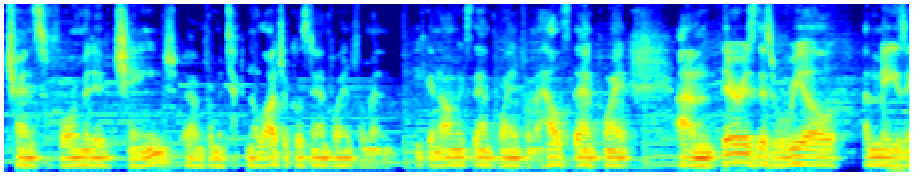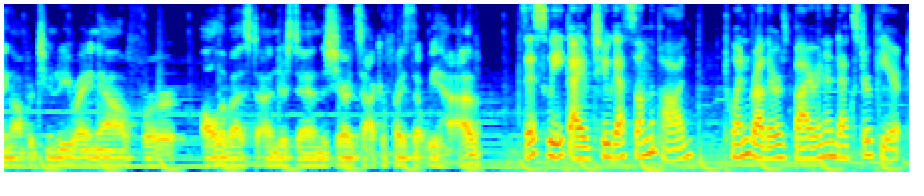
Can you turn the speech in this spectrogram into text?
transformative change um, from a technological standpoint, from an economic standpoint, from a health standpoint, um, there is this real amazing opportunity right now for all of us to understand the shared sacrifice that we have. This week, I have two guests on the pod twin brothers Byron and Dexter Peart.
